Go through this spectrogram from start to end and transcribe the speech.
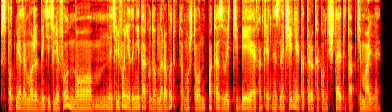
спотметр может быть и телефон, но на телефоне это не так удобно работать, потому что он показывает тебе конкретное значение, которое, как он считает, это оптимальное.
